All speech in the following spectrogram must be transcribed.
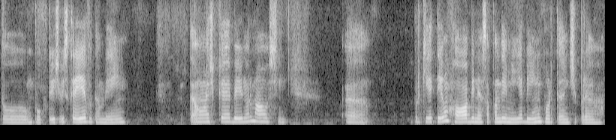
tô um pouco triste, eu escrevo também. Então, acho que é bem normal, assim. Uh, porque ter um hobby nessa pandemia é bem importante para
